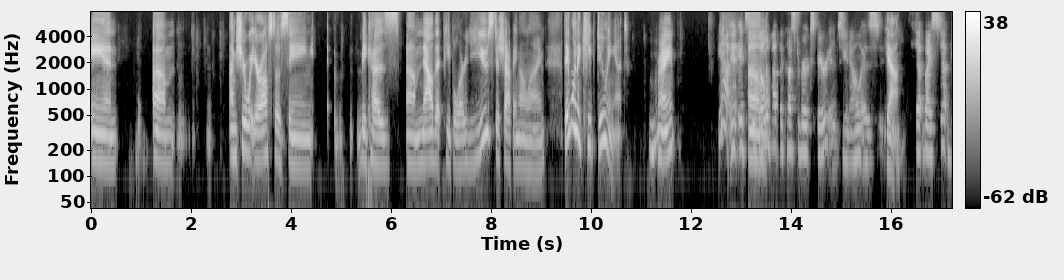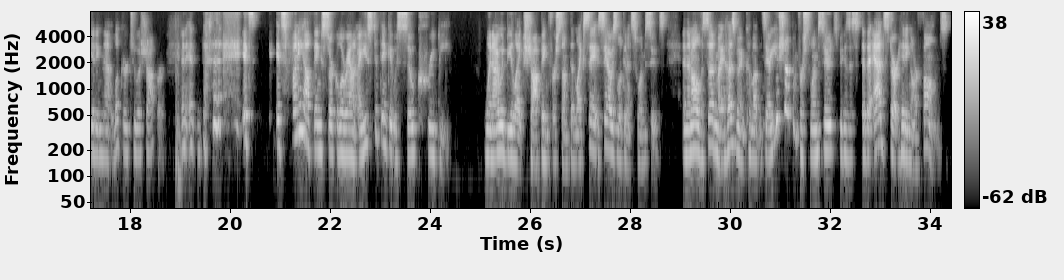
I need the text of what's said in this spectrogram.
And, um, I'm sure what you're also seeing because, um, now that people are used to shopping online, they want to keep doing it. Mhm. Right. Yeah, and it's it's all Um, about the customer experience, you know, as Yeah. step by step getting that looker to a shopper. And and it's it's funny how things circle around. I used to think it was so creepy when I would be like shopping for something, like say say I was looking at swimsuits. And then all of a sudden my husband would come up and say, Are you shopping for swimsuits? Because it's, the ads start hitting our phones.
